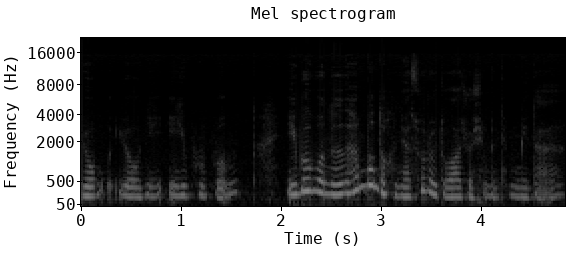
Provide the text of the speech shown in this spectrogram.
요, 여기 이 부분. 이 부분은 한 번 더 그냥 수를 놓아주시면 됩니다.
